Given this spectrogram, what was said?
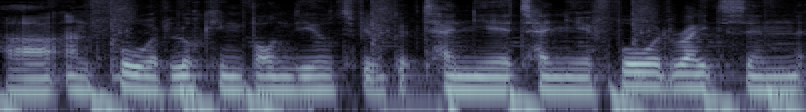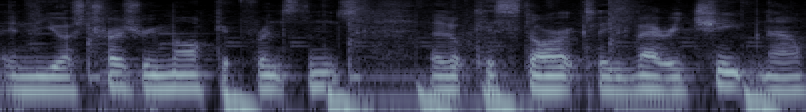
Uh, and forward looking bond yields, if you look at 10 year, 10 year forward rates in, in the US Treasury market, for instance, they look historically very cheap now.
